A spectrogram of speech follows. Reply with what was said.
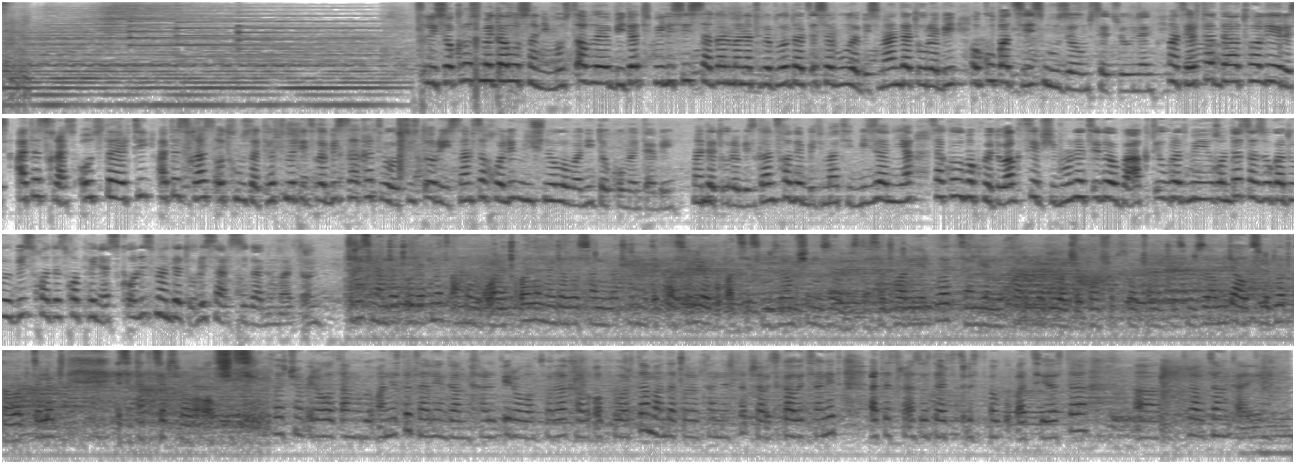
წლის ოქროს მედალოსანი მოსწავლეები და თბილისის საგანმანათლებლო დაწესებულების მანდატურები ოკუპაციის მუზეუმს ეწვივნენ. მათ ერთად დაათვალიერეს 1921-1991 წლების საქართველოს ისტორიის სამსახველი მნიშვნელოვანი დოკუმენტები. მანდატურების განცხადებით მათი მიზანია საქველმოქმედო აქციებში მონაწილეობა აქტიურად მიიღონ და საზოგადოების სხვადასხვა ფენას სკოლის მანდატურის არსი განუმარტონ. დღეს მანდატურებმა წამოუყურეთ ყველა მედალოსანი 12 კლასელი ოკუპაციის მუზეუმში მუზეუმის დასათვალიერებლად ძალიან მოხარულები ვაჭრობ ბავშვებს ვაჭრობთ ეს მუზეუმი და აუცილებლად გავაგრძელებთ ესეთ აქციებს მომავალშიც. დღეს ჩვენ პირველად წამოგვიყვანეს და ძალიან გამიხარდა პირველად თორე აქ არ ყოფილვართ და მანდატორებთან ერთად რა ვიცი გავეცანით 1921 წლის ოკუპაციას და რა ძალიან კაია.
